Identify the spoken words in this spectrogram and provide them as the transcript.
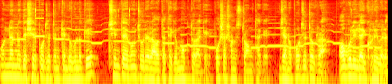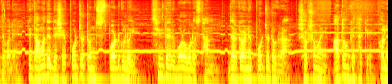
অন্যান্য দেশের পর্যটন কেন্দ্রগুলোকে ছিনতাই এবং চোরের আওতা থেকে মুক্ত রাখে, প্রশাসন স্ট্রং থাকে, যেন পর্যটকরা অবলীলায় ঘুরে বেড়াতে পারে। কিন্তু আমাদের দেশে পর্যটন স্পটগুলোই ছিনতাইয়ের বড় বড় স্থান, যার কারণে পর্যটকরা সবসময় আতঙ্কে থাকে, ফলে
